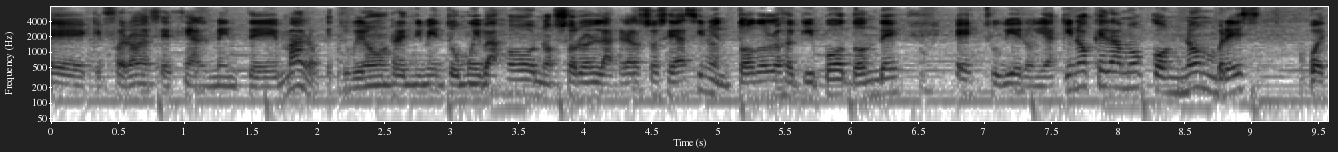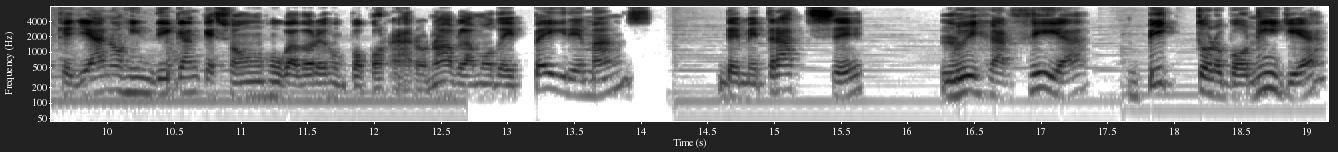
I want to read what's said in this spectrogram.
eh, que fueron esencialmente malos, que tuvieron un rendimiento muy bajo no solo en la Real Sociedad, sino en todos los equipos donde estuvieron. Y aquí nos quedamos con nombres pues que ya nos indican que son jugadores un poco raros, ¿no? Hablamos de Peiremans, de Metrache, Luis García, Víctor Bonilla,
